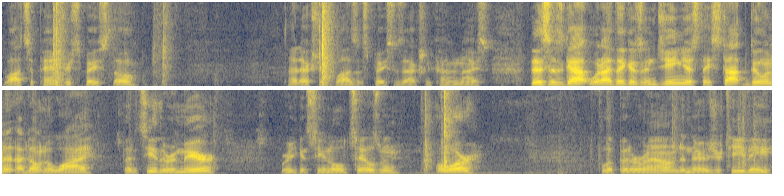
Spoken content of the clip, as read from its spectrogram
Lots of pantry space though. That extra closet space is actually kind of nice. This has got what I think is ingenious. They stopped doing it. I don't know why, but it's either a mirror where you can see an old salesman or flip it around and there's your TV.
